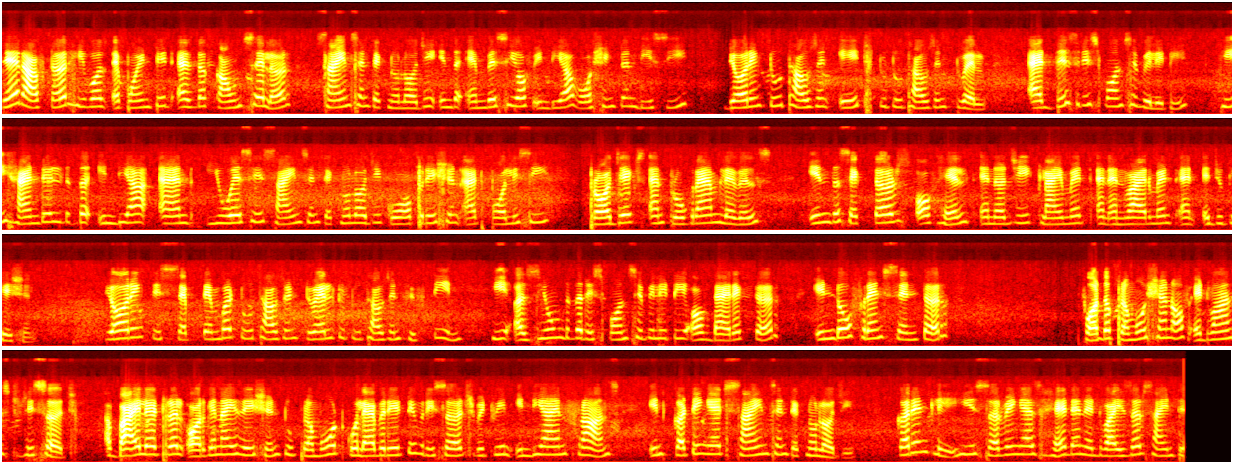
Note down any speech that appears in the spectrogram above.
Thereafter, he was appointed as the Counselor Science and Technology in the Embassy of India, Washington, D.C. during 2008 to 2012. At this responsibility, he handled the India and USA science and technology cooperation at policy, projects, and program levels in the sectors of health, energy, climate, and environment and education. During this September 2012 to 2015, he assumed the responsibility of Director Indo-French Center for the Promotion of Advanced Research, a bilateral organization to promote collaborative research between India and France in cutting-edge science and technology. Currently, he is serving as head and advisor scientist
